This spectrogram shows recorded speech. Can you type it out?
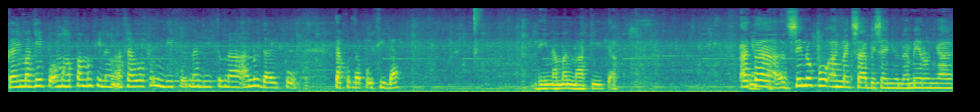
Kaya maging po ang mga pamangkin ng asawa ko, hindi po nandito na ano dahil po takot na po sila. Di naman makita. At ah, sino po ang nagsabi sa inyo na meron nga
